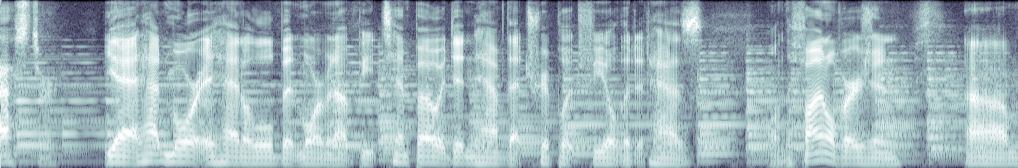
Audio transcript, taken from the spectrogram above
Faster. Yeah, it had more. It had a little bit more of an upbeat tempo. It didn't have that triplet feel that it has on the final version. Um,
